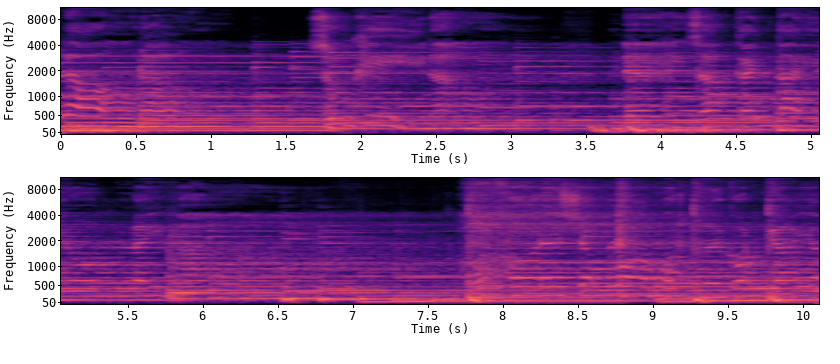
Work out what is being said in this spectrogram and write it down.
lao đao dù khi nào để giang cánh tay ôm lấy vào có một người con gái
